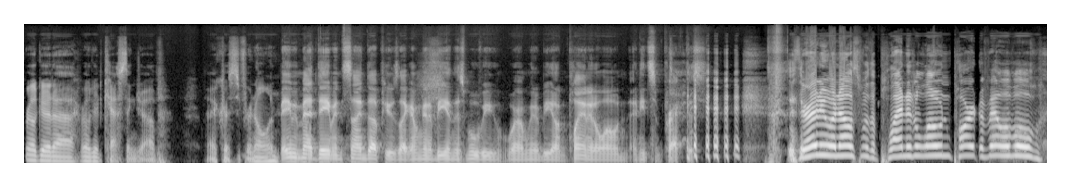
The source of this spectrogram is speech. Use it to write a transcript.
real good, uh, real good casting job by Christopher Nolan. Maybe Matt Damon signed up. He was like, I'm going to be in this movie where I'm going to be on planet alone. I need some practice. Is there anyone else with a planet alone part available?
